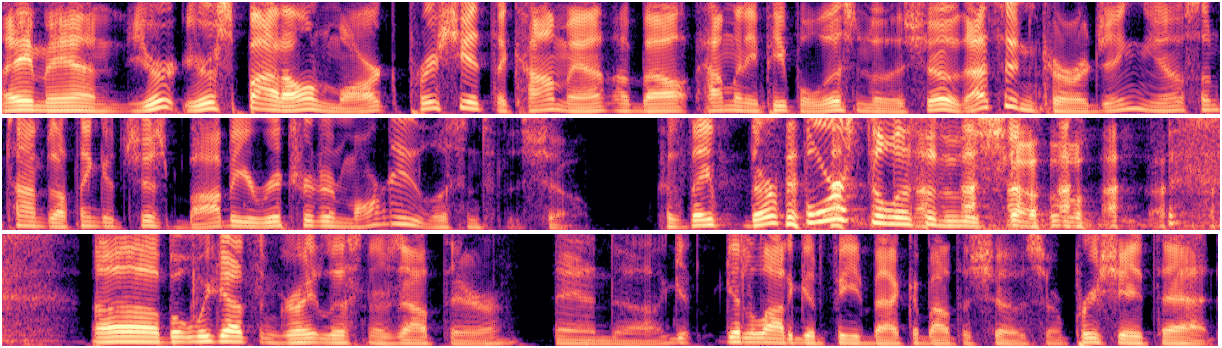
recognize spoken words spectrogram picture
Hey man, you're you're spot on, Mark. Appreciate the comment about how many people listen to the show. That's encouraging. You know, sometimes I think it's just Bobby, Richard, and Marty that listen to the show because they they're forced to listen to the show. Uh, but we got some great listeners out there and uh, get get a lot of good feedback about the show. So appreciate that.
